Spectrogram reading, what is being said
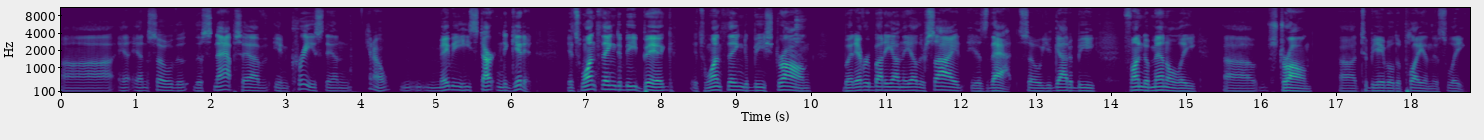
uh, and, and so the the snaps have increased, and you know, maybe he's starting to get it. It's one thing to be big, it's one thing to be strong, but everybody on the other side is that. So you got to be fundamentally uh, strong uh, to be able to play in this league.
